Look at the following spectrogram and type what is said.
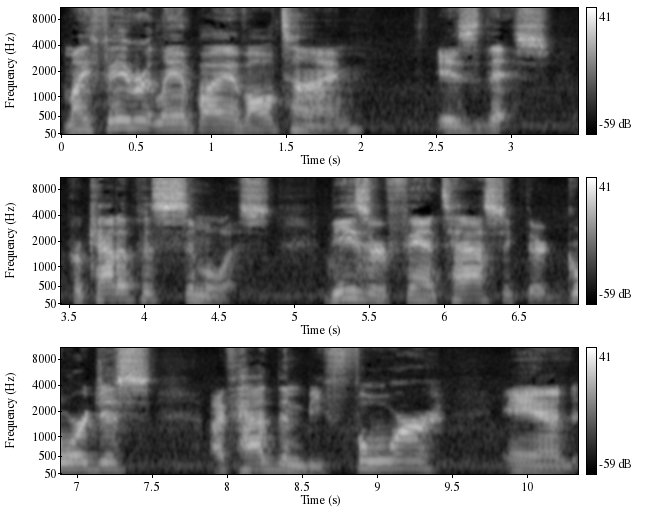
my favorite lamp eye of all time is this Procatopus similis. These are fantastic. They're gorgeous. I've had them before, and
